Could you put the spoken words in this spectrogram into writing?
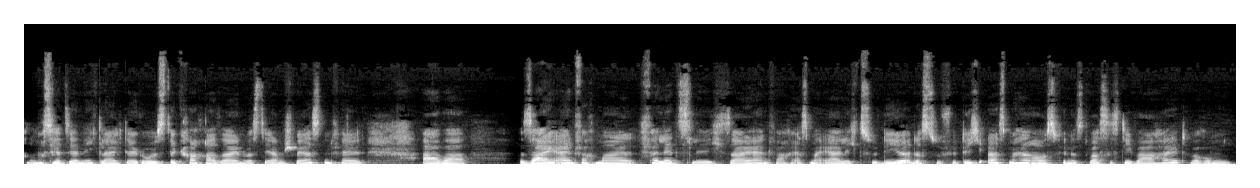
Du musst jetzt ja nicht gleich der größte Kracher sein, was dir am schwersten fällt, aber sei einfach mal verletzlich, sei einfach erstmal ehrlich zu dir, dass du für dich erstmal herausfindest, was ist die Wahrheit, warum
